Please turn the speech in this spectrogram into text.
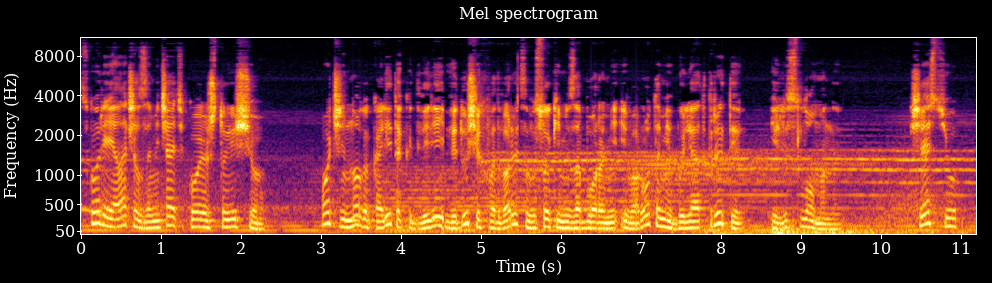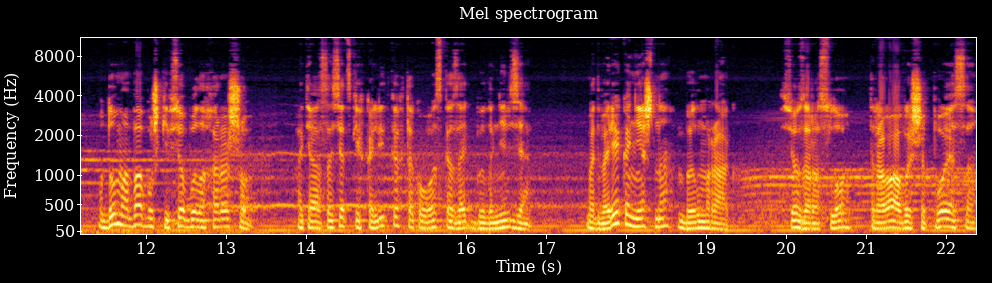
Вскоре я начал замечать кое-что еще. Очень много калиток и дверей, ведущих во дворы с высокими заборами и воротами, были открыты или сломаны. К счастью, у дома бабушки все было хорошо, хотя о соседских калитках такого сказать было нельзя. Во дворе, конечно, был мрак. Все заросло, трава выше пояса,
